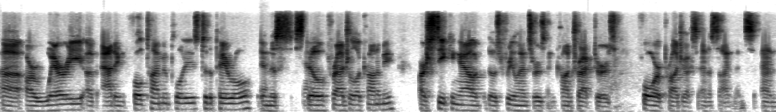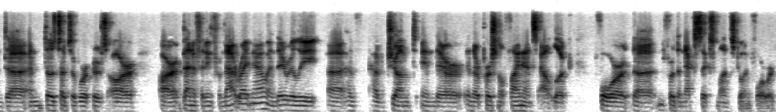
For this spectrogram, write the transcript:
uh, are wary of adding full time employees to the payroll in this still yeah. fragile economy. are seeking out those freelancers and contractors for projects and assignments, and uh, and those types of workers are are benefiting from that right now, and they really uh, have have jumped in their in their personal finance outlook for the for the next six months going forward.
